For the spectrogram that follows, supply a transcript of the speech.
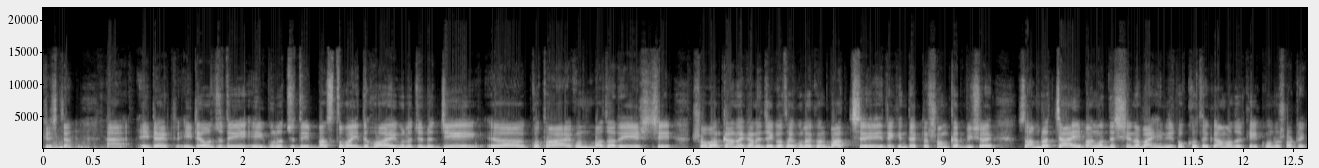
খ্রিস্টান। হ্যাঁ এটা এটাও যদি, এগুলো যদি বাস্তবায়িত হয় এগুলোর জন্য যে কথা এখন বাজারে এসছে, সবার কানে কানে যে কথাগুলো এখন এটা কিন্তু একটা শঙ্কার বিষয়। তো আমরা চাই বাংলাদেশ সেনাবাহিনীর পক্ষ থেকে আমাদেরকে কোনো সঠিক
